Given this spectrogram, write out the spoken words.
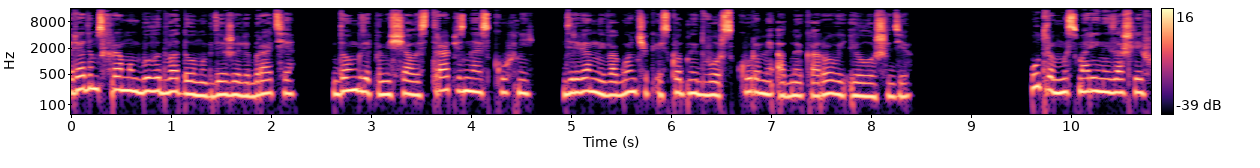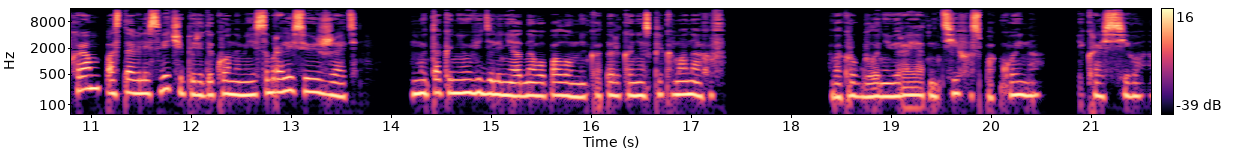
Рядом с храмом было два дома, где жили братья, дом, где помещалась трапезная с кухней, деревянный вагончик и скотный двор с курами, одной коровой и лошадью. Утром мы с Мариной зашли в храм, поставили свечи перед иконами и собрались уезжать — мы так и не увидели ни одного паломника, только несколько монахов. Вокруг было невероятно тихо, спокойно и красиво.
